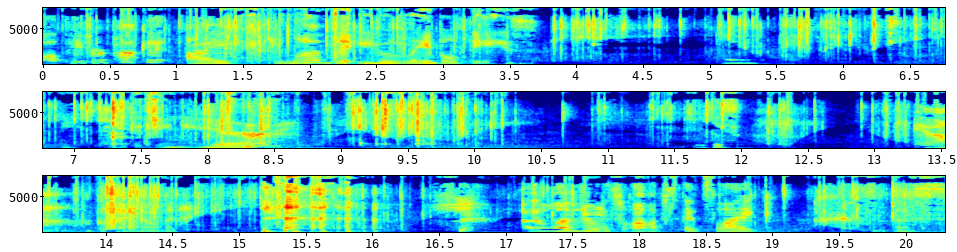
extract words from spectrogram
Wallpaper pocket. I love that you labeled these. Packaging here. This, yeah, go ahead and open it. I love doing swaps. It's like Christmas.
